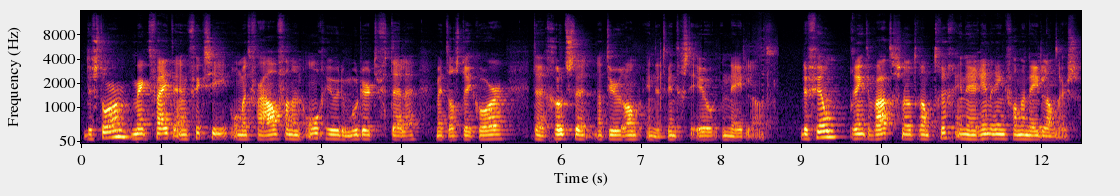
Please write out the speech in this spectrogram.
De Storm merkt feiten en fictie om het verhaal van een ongehuwde moeder te vertellen met als decor de grootste natuurramp in de 20e eeuw in Nederland. De film brengt de watersnoodramp terug in de herinnering van de Nederlanders,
